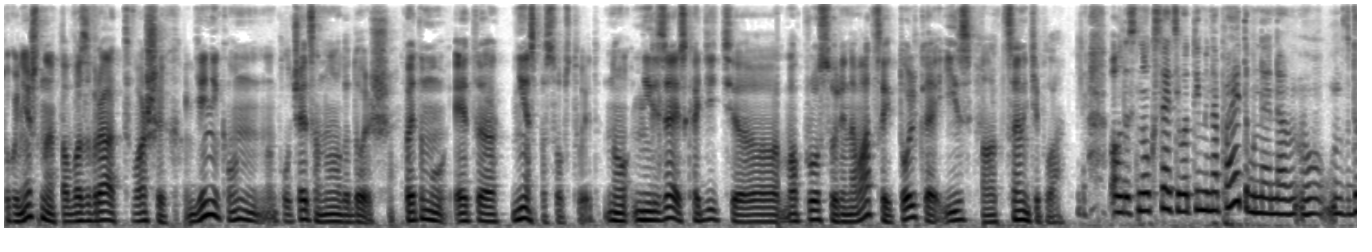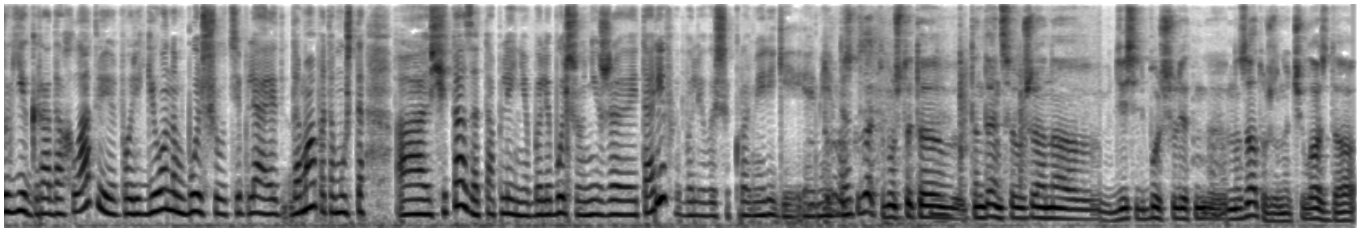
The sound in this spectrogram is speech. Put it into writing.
то, конечно, возврат ваших денег, он получается намного дольше. Поэтому это не способствует. Но нельзя исходить э, вопросу реновации только из э, цены тепла. Да. Алдес, ну, кстати, вот именно поэтому, наверное, в других городах Латвии по регионам больше утепляли дома, потому что а, счета за отопление были больше, у них же и тарифы были выше, кроме Риги. Я имею Трудно сказать, потому что эта да. тенденция уже, она 10 больше лет назад уже началась, да.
